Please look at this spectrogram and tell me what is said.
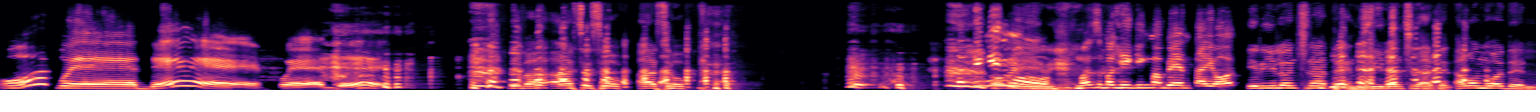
Oh, pwede. Pwede. diba? Aso soap. Asop. Sa tingin Okay. mo, mas magiging mabenta yon I-relaunch natin. I-relaunch natin. Ako model.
